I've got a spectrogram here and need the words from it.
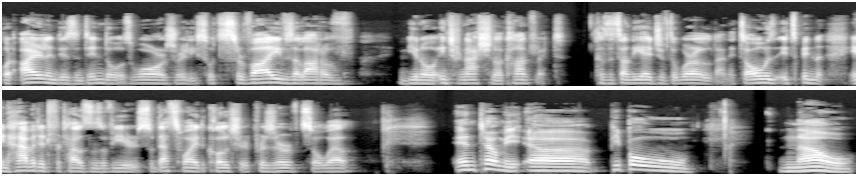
But Ireland isn't in those wars really, so it survives a lot of you know international conflict because it's on the edge of the world and it's always it's been inhabited for thousands of years. So that's why the culture preserved so well. And tell me, uh, people now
